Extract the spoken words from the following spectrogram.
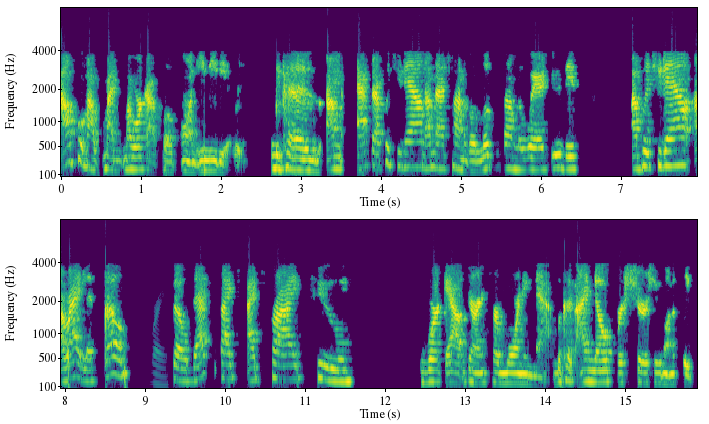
I'll put my, my, my workout clothes on immediately because I'm after I put you down, I'm not trying to go look for something to wear, do this. I put you down. All right, let's go. Right. So that's like I try to work out during her morning nap because I know for sure she's going to sleep.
